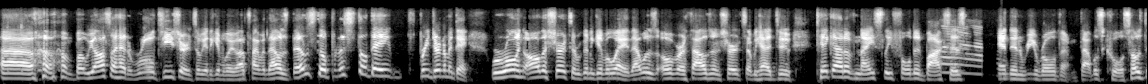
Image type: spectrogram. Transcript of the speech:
Uh, but we also had a roll T-shirt, so we had to give away. I'll talk about that was that was still this is still day pre-tournament day. We're rolling all the shirts that we're going to give away. That was over a thousand shirts that we had to take out of nicely folded boxes. And then re-roll them. That was cool. So, was,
